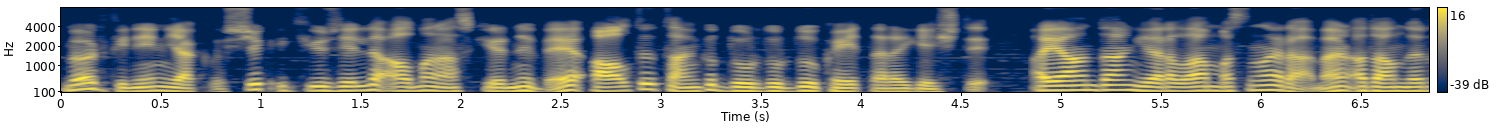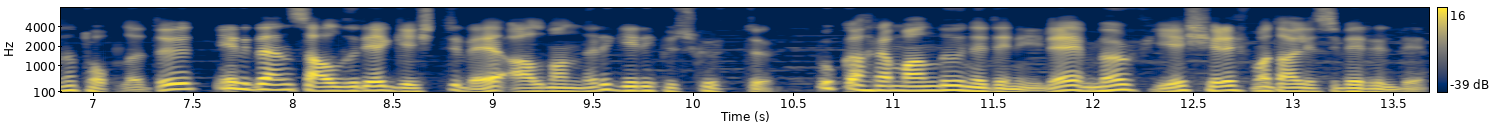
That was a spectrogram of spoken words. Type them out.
Murphy'nin yaklaşık 250 Alman askerini ve 6 tankı durdurduğu kayıtlara geçti. Ayağından yaralanmasına rağmen adamlarını topladı, yeniden saldırıya geçti ve Almanları geri püskürttü. Bu kahramanlığı nedeniyle Murphy'ye şeref madalyası verildi.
